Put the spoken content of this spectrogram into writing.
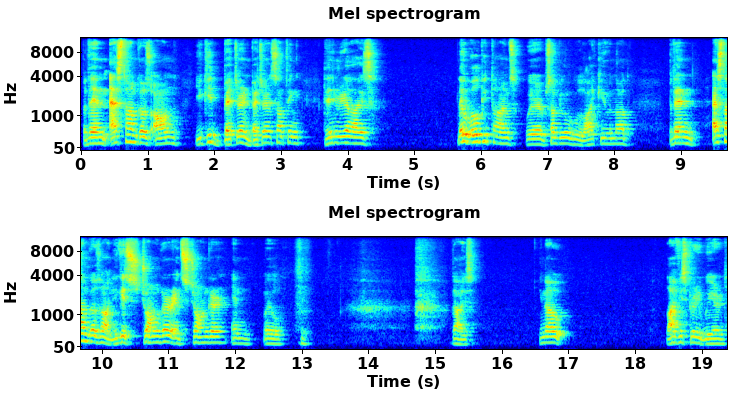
But then as time goes on, you get better and better at something, then realize there will be times where some people will like you or not. But then as time goes on, you get stronger and stronger and well, guys, you know, life is pretty weird.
